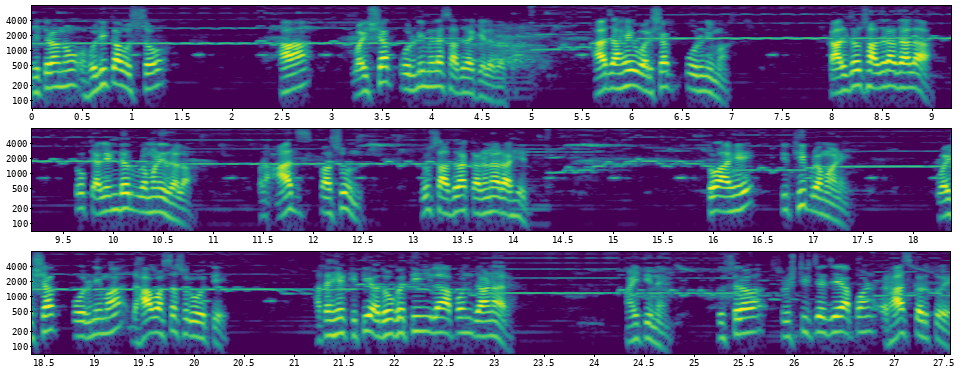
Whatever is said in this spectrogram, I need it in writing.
मित्रांनो होलिका उत्सव हा वैशाख पौर्णिमेला साजरा केला जातो. आज आहे वैशाख पौर्णिमा. काल जो साजरा झाला तो कॅलेंडरप्रमाणे झाला. पण आजपासून जो साजरा करणार आहेत तो आहे तिथीप्रमाणे. वैशाख पौर्णिमा दहा वाजता सुरू होते. आता हे किती अधोगतीला आपण जाणार माहिती नाही. दुसरं सृष्टीचे जे आपण ऱ्हास करतो आहे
